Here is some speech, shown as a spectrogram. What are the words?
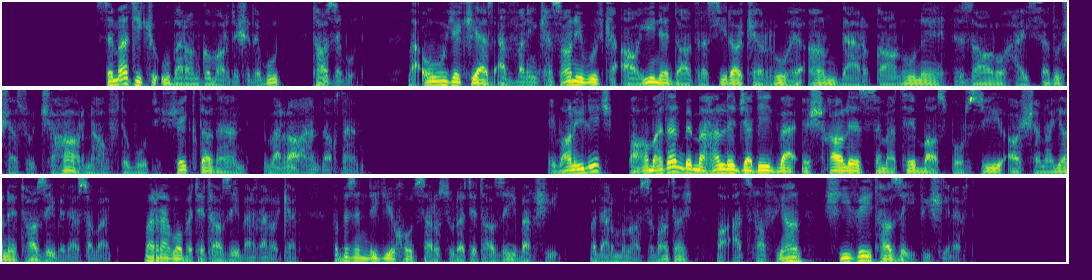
سمتی که او بر آن گمارده شده بود تازه بود و او یکی از اولین کسانی بود که آیین دادرسی را که روح آن در قانون 1864 نهفته بود شکل دادند و راه انداختند. ایوان ایلیچ با آمدن به محل جدید و اشغال سمت بازپرسی آشنایان تازهی به دست آورد و روابط تازهی برقرار کرد و به زندگی خود سر و صورت تازهی بخشید و در مناسباتش با اطرافیان شیوه تازهی پیش گرفت.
